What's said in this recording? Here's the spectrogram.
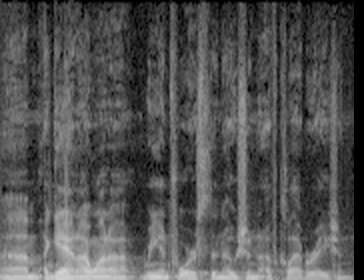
um, again, I want to reinforce the notion of collaboration.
